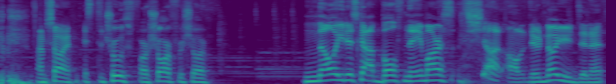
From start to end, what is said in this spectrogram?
I'm sorry. It's the truth for sure, for sure. No, you just got both Neymars. Shut up, dude. No, you didn't.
